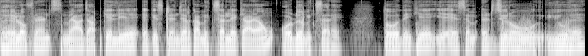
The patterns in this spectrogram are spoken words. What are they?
तो हेलो फ्रेंड्स, मैं आज आपके लिए एक स्ट्रेंजर का मिक्सर लेके आया हूँ, ऑडियो मिक्सर है। तो देखिए, ये S M eight zero U है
